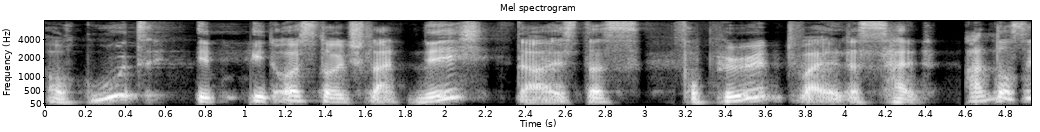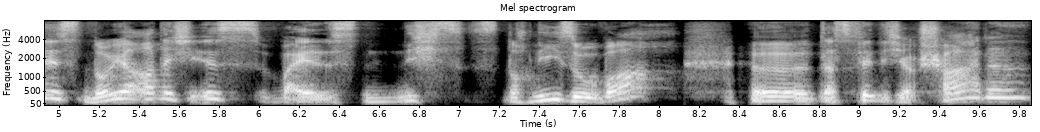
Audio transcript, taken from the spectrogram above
auch gut. In, in, Ostdeutschland nicht. Da ist das verpönt, weil das halt anders ist, neuartig ist, weil es nicht, noch nie so war. Äh, das finde ich auch schade.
